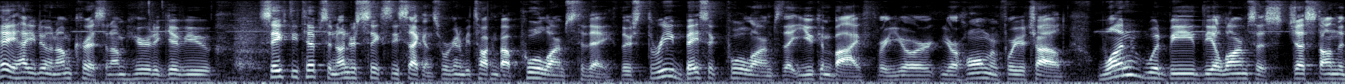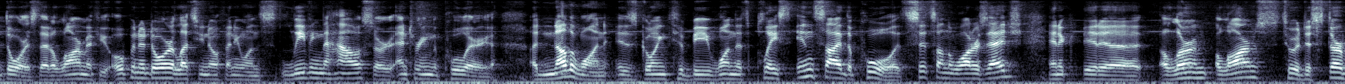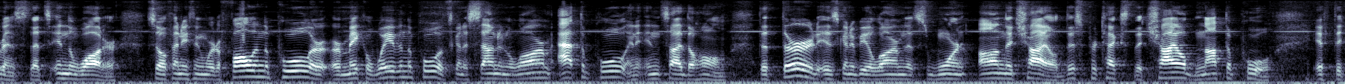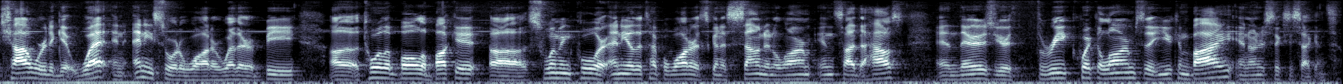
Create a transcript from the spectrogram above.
Hey, how you doing? I'm Chris and I'm here to give you safety tips in under 60 seconds. We're going to be talking about pool alarms today. There's three basic pool alarms that you can buy for your, your home and for your child. One would be the alarms that's just on the doors. That alarm, if you open a door, lets you know if anyone's leaving the house or entering the pool area. Another one is going to be one that's placed inside the pool. It sits on the water's edge and it, it uh, alarm, alarms to a disturbance that's in the water. So if anything were to fall in the pool, or, or make a wave in the pool, it's going to sound an alarm at the pool and inside the home. The third is going to be alarm that's worn on the child. This protects the child, not the pool. If the child were to get wet in any sort of water, whether it be a toilet bowl, a bucket, a swimming pool, or any other type of water, it's going to sound an alarm inside the house. And there's your three quick alarms that you can buy in under 60 seconds.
